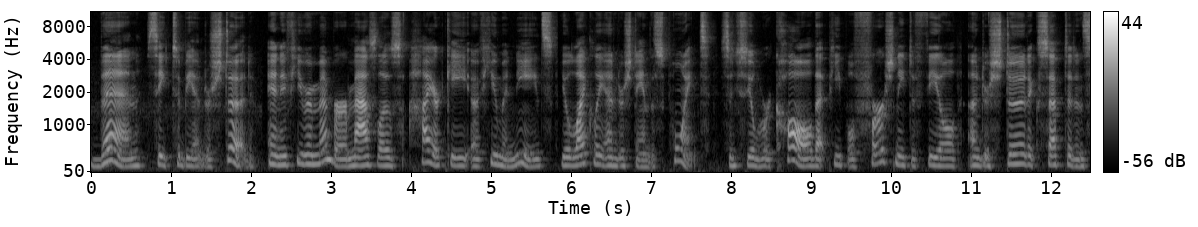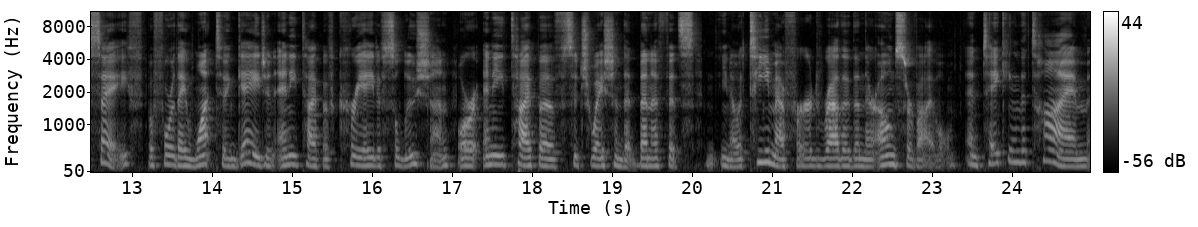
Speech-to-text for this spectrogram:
then seek to be understood. And if you remember Maslow's hierarchy of human needs, you'll likely understand this point, since you'll recall that people first need to feel understood, accepted, and safe before they want to engage in any type of creative solution or any type of situation that benefits, you know, a team effort rather than their own survival. And taking the time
